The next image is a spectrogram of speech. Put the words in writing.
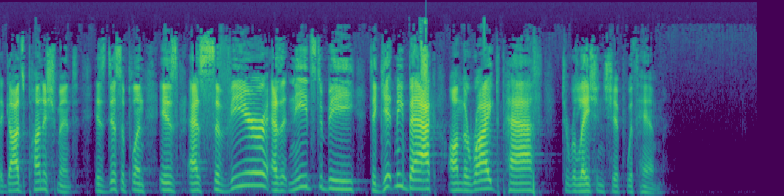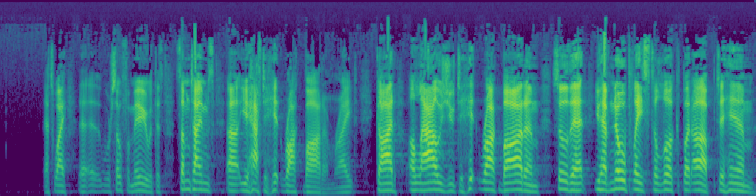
that God's punishment, his discipline, is as severe as it needs to be to get me back on the right path to relationship with him. That's why uh, we're so familiar with this. Sometimes uh, you have to hit rock bottom, right? God allows you to hit rock bottom so that you have no place to look but up to Him.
